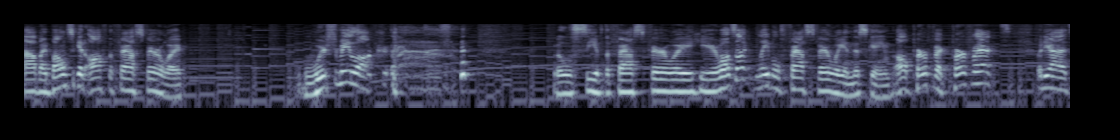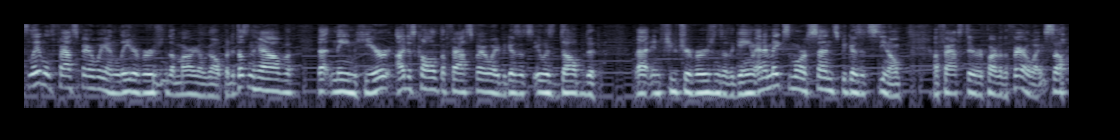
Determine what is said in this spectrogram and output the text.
uh, by bouncing it off the fast fairway. Wish me luck! we'll see if the fast fairway here... Well, it's not labeled fast fairway in this game. Oh, perfect, perfect! But yeah, it's labeled fast fairway in later versions of Mario Golf, but it doesn't have that name here. I just call it the fast fairway because it's, it was dubbed that in future versions of the game, and it makes more sense because it's, you know, a faster part of the fairway, so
